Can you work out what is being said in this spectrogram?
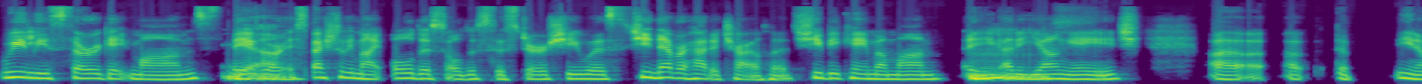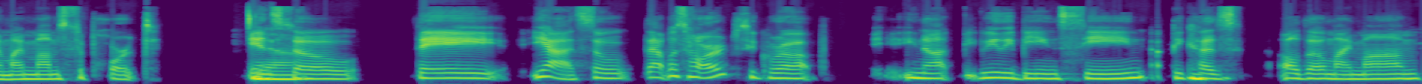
really surrogate moms. They yeah. were, especially my oldest, oldest sister. She was, she never had a childhood. She became a mom mm. at a young age. Uh, uh, the, you know, my mom's support. And yeah. so they, yeah, so that was hard to grow up, not really being seen because mm-hmm. although my mom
